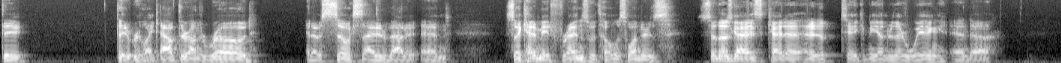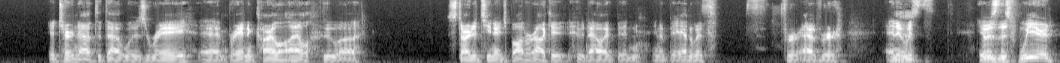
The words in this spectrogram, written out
They they were like out there on the road, and I was so excited about it. And so I kind of made friends with Homeless Wonders So those guys kind of ended up taking me under their wing, and uh, it turned out that that was Ray and Brandon Carlisle who uh, started Teenage Bottle Rocket, who now I've been in a band with forever, and yeah. it was it was this weird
